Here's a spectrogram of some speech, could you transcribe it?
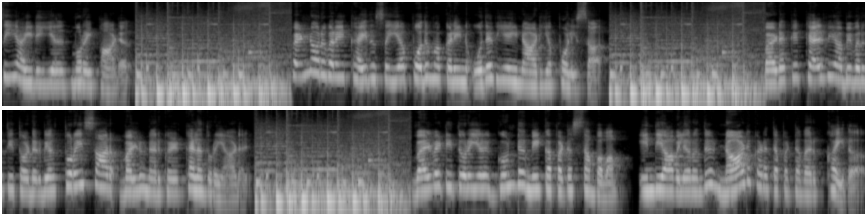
சிஐடியில் முறைப்பாடு. பெண் ஒருவரை கைது செய்ய பொதுமக்களின் உதவியை நாடிய போலீசார். வடக்கு கல்வி அபிவிருத்தி தொடர்பில் துறைசார் வல்லுநர்கள் கலந்துரையாடல். வல்வெட்டித்துறையில் குண்டு மீட்கப்பட்ட சம்பவம். இந்தியாவிலிருந்து நாடு கடத்தப்பட்டவர் கைது.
